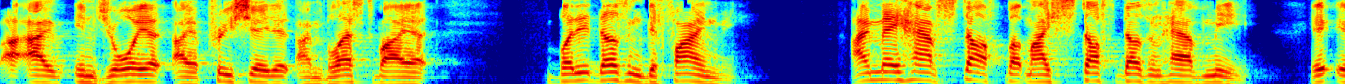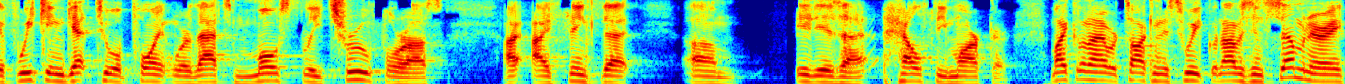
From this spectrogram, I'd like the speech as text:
I enjoy it. I appreciate it. I'm blessed by it. But it doesn't define me. I may have stuff, but my stuff doesn't have me. If we can get to a point where that's mostly true for us, I, I think that um, it is a healthy marker. Michael and I were talking this week when I was in seminary.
